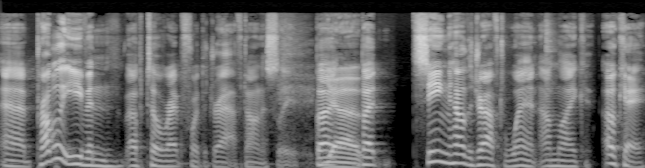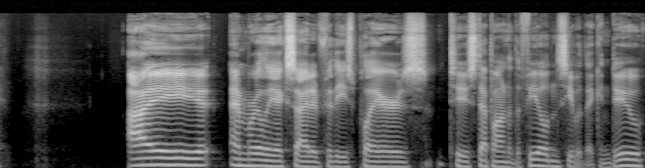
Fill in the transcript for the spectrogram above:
Uh, probably even up till right before the draft, honestly. But Yeah. but seeing how the draft went, I'm like, okay, I am really excited for these players to step onto the field and see what they can do.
